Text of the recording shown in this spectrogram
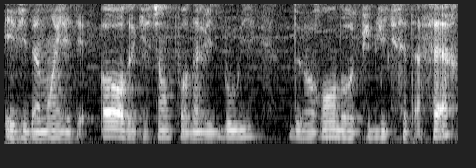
Évidemment, il était hors de question pour David Bowie de rendre public cette affaire,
